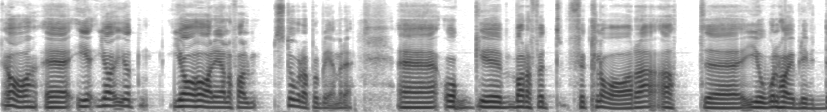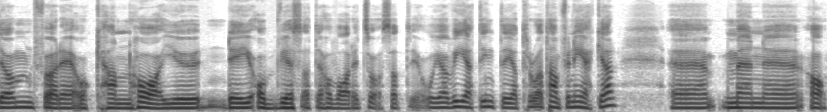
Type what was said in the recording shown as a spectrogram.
ja, eh, jag, jag, jag har i alla fall stora problem med det. Eh, och eh, bara för att förklara att eh, Joel har ju blivit dömd för det och han har ju, det är ju obvious att det har varit så. så att, och jag vet inte, jag tror att han förnekar. Eh, men eh, ja,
